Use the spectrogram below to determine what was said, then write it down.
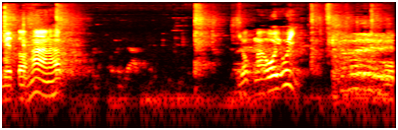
ิบเอ็ดต่อห้านะครับ ยกมา โอ้ยอุ้ยโอ้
